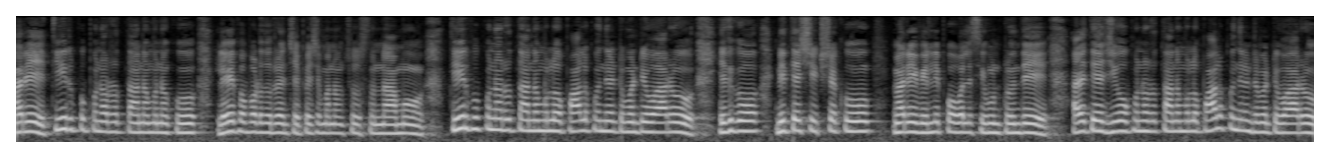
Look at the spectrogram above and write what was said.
మరి తీర్పు పునరుత్నమునకు లేపబడదురు అని చెప్పేసి మనం చూస్తున్నాము. తీర్పు పునరుత్నములో పాలు పొందినటువంటి వారు ఇదిగో నిత్య శిక్షకు మరి వెళ్ళిపోవలసి ఉంటుంది. అయితే జీవ పునరుత్నములో పాలు పొందినటువంటి వారు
